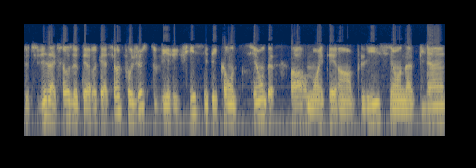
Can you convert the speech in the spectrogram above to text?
d'utiliser la clause de dérogation, il faut juste vérifier si des conditions de forme ont été remplies, si on a bien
